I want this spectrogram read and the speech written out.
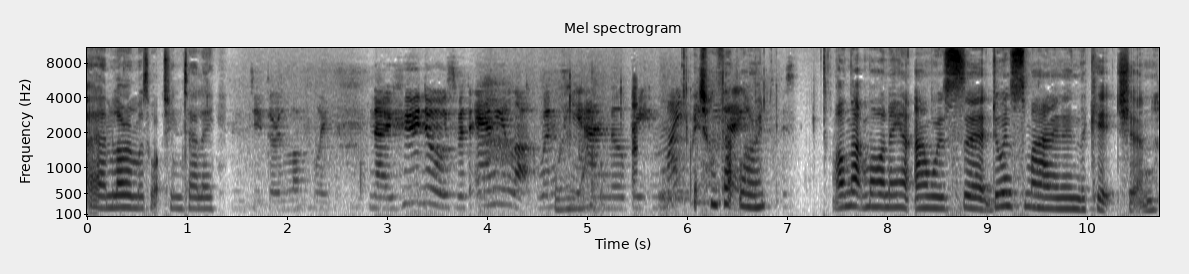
Um, Lauren was watching telly. They're lovely. Now, who knows, with any luck, Winty and Milbury might Which one's that, Lauren? On that morning, I was uh, doing some ironing in the kitchen.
